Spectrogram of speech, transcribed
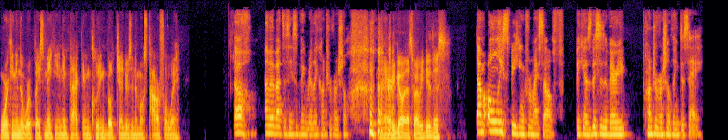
working in the workplace making an impact and including both genders in the most powerful way? Oh i'm about to say something really controversial. There we go. That's why we do this. I'm only speaking for myself because this is a very controversial thing to say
